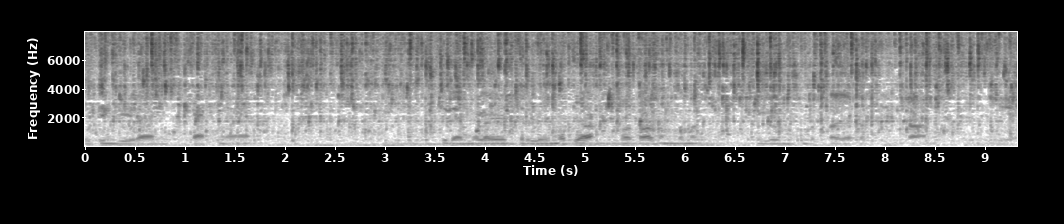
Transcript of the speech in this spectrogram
di pinggiran kasnya sudah mulai berlumut ya total teman-teman. Belum sempat saya bersihkan ya.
